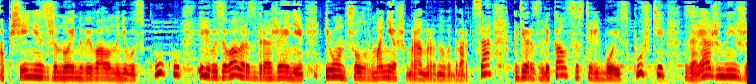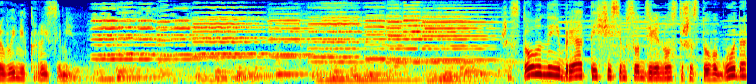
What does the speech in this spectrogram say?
Общение с женой навевало на него скуку или вызывало раздражение, и он шел в манеж мраморного дворца, где развлекался стрельбой из пушки, заряженной живыми крысами. ноября 1796 года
